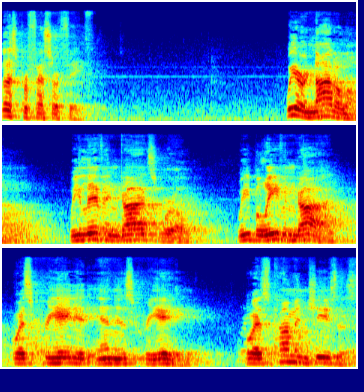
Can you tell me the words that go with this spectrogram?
Let us profess our faith. We are not alone. We live in God's world. We believe in God, who has created and is creating, who has come in Jesus,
